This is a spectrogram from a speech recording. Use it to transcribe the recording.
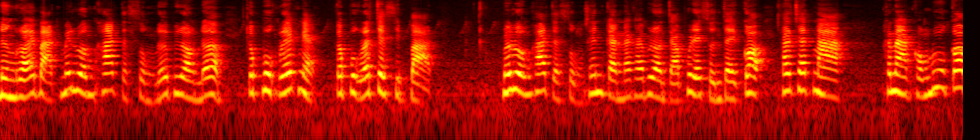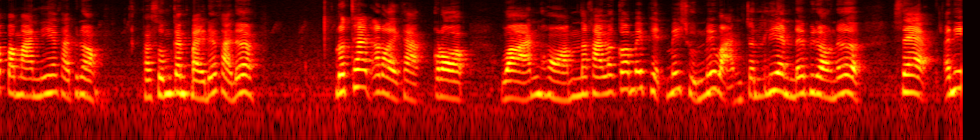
หนึ่งร้อยบาท ไม่รวมค่าจัดส่งเด้อพี่น้องเด้อกระปุกเล็กเนี่ยกระปุกละเจ็ดสิบบาท ไม่รวมค่าจัดส่งเช่นกันนะคะพี่น้องจ๋าผู้ใดสนใจก็ทักแชทมาขนาดของลูกก็ประมาณนี้ค่ะ พี่น้องผสมกันไปเด้อค่ะเด้อรสชาติอร่อยค่ะ กรอบหวานหอมนะคะ แล้วก็ไม่เผ็ดไม่ฉุนไม่หวานจนเลี่ยนเด้อพี่น้องเด้อแซ่บอันนี้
